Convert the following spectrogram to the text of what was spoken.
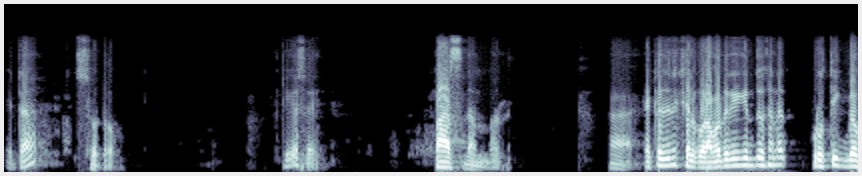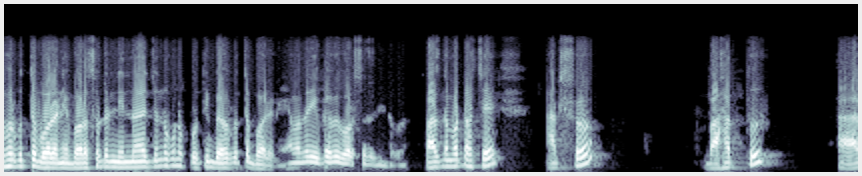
এটা ছোট। ঠিক আছে? পাঁচ নাম্বার। হ্যাঁ একটা জিনিস খেয়াল করো, আমাদেরকে কিন্তু এখানে প্রতীক ব্যবহার করতে বলেনি, বড় ছোট নির্ণয়ের জন্য কোনো প্রতীক ব্যবহার করতে বলেনি, আমাদের এইভাবে বড় ছোট নির্ণয়। পাঁচ নাম্বারটা হচ্ছে আটশো বাহাত্তর আর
